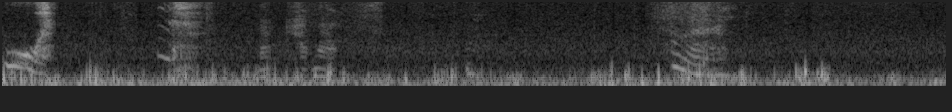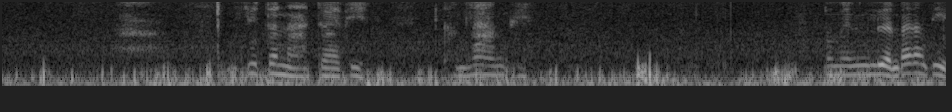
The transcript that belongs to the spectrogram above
โอ้ยหนักขนาดเอ้ยอยู่ต้นหนาจอยพี่ ข้างล่างพี่ มันเลื่อนไปทางพี่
